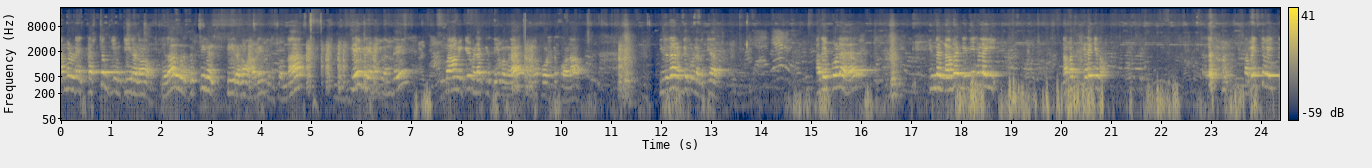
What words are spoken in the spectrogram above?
நம்மளுடைய கஷ்டம் தீரணும். ஏதாவது ஒரு திருப்திகள் தீரணும் அப்படின்னு சொல்லி சொன்னா தேய்பிரை அன்னைக்கு வந்து சுவாமிக்கு விளக்கு தீபங்களை நம்ம போட்டுட்டு போலாம். இதுதான் ரெண்டுக்குள்ள வித்தியாசம். அதே போல இந்த நவ நிதிகளை நமக்கு கிடைக்கணும். சமைத்து வைத்த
